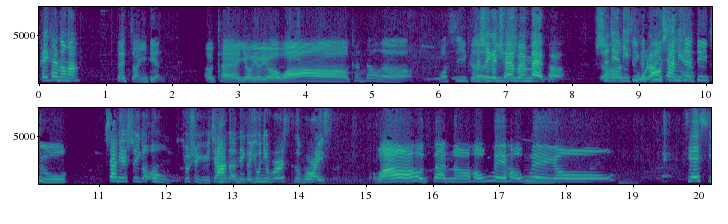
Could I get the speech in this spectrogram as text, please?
可以看到吗？再转一点，OK，有有有，哇，看到了，我，是一个这是一个 travel map，世界地图，然后下面世界地图，下面是一个 Om，就是瑜伽的那个 Universe Voice。哇，好赞哦，好美好美哦，谢谢。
